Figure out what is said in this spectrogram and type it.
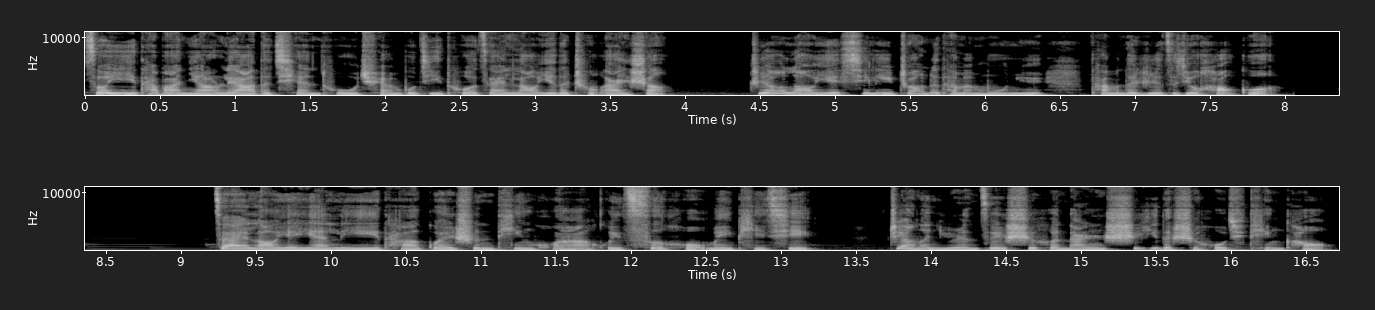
所以她把娘俩的前途全部寄托在老爷的宠爱上，只要老爷心里装着他们母女，他们的日子就好过。在老爷眼里，她乖顺听话，会伺候，没脾气。这样的女人最适合男人失意的时候去停靠。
